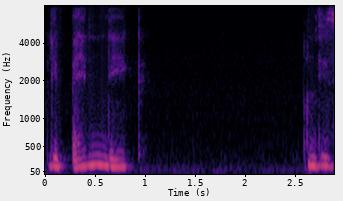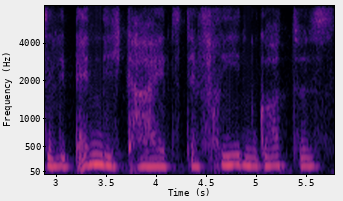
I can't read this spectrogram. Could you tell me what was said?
lebendig. Und diese Lebendigkeit, der Frieden Gottes,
